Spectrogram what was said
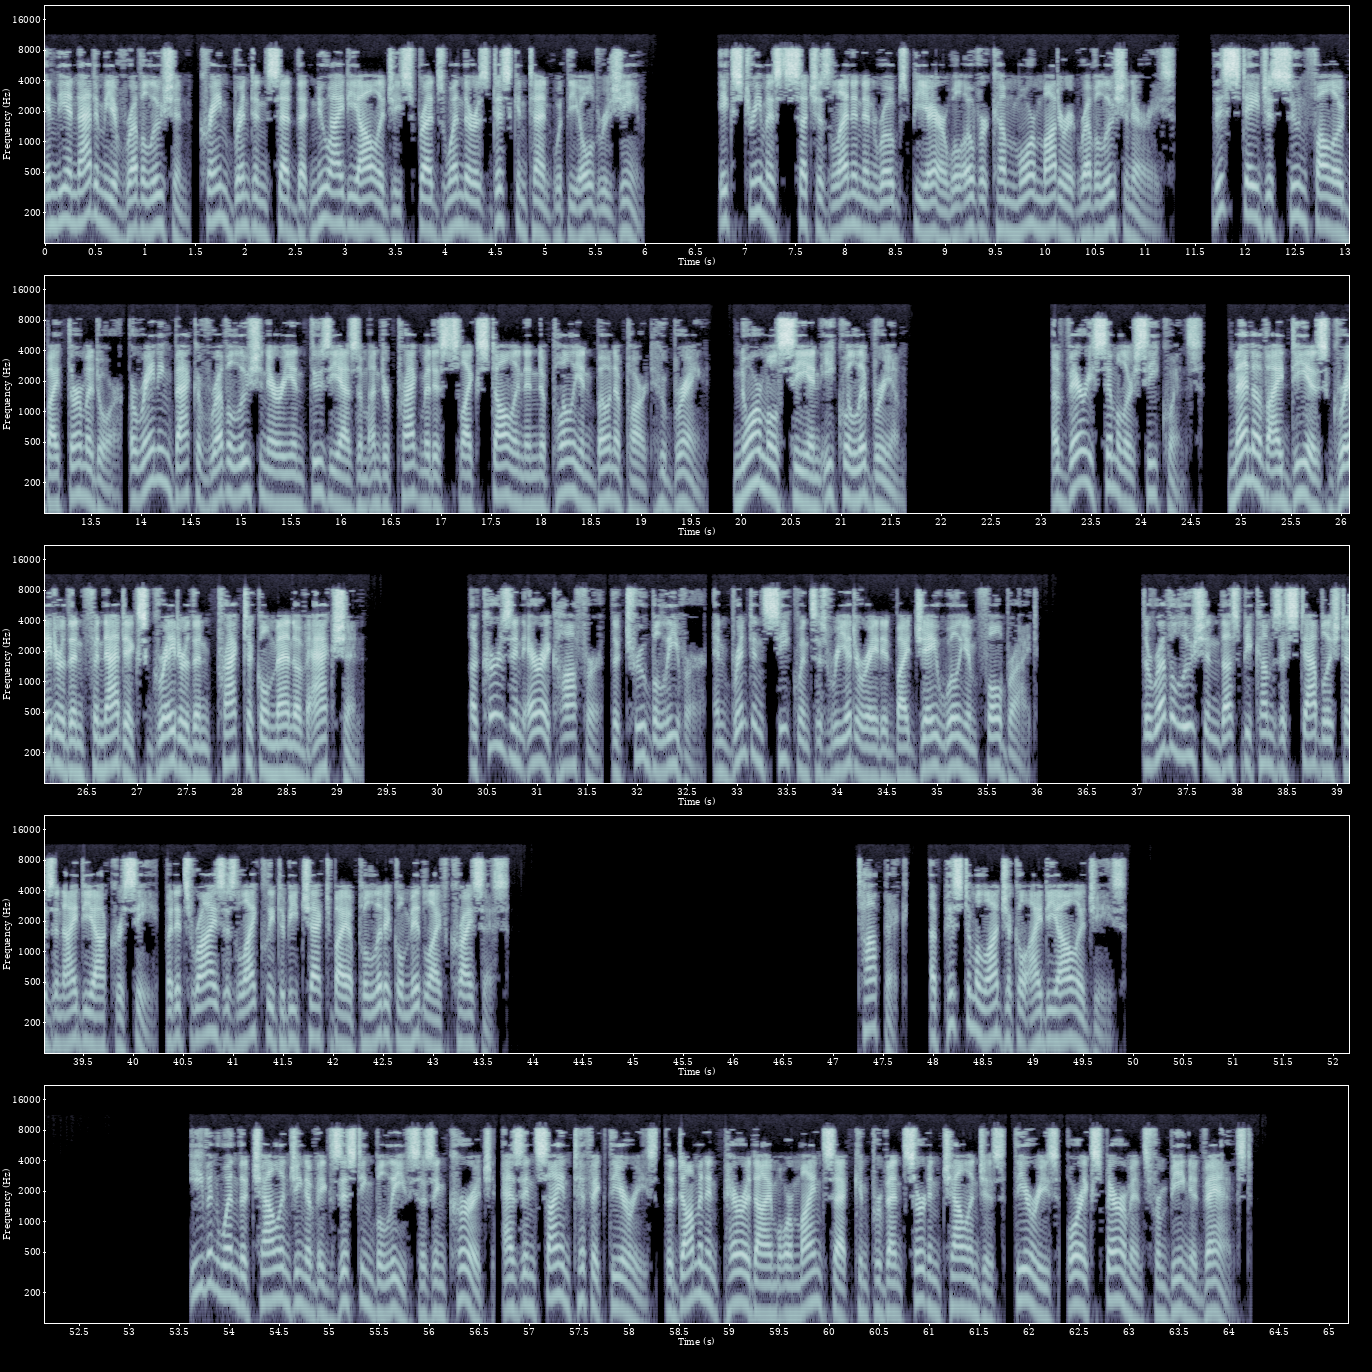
In The Anatomy of Revolution, Crane Brinton said that new ideology spreads when there is discontent with the old regime. Extremists such as Lenin and Robespierre will overcome more moderate revolutionaries. This stage is soon followed by Thermidor, a reining back of revolutionary enthusiasm under pragmatists like Stalin and Napoleon Bonaparte who bring «normalcy and equilibrium». A very similar sequence, «men of ideas greater than fanatics greater than practical men of action» occurs in Eric Hoffer, The True Believer, and Brinton's sequence is reiterated by J. William Fulbright. The revolution thus becomes established as an ideocracy, but its rise is likely to be checked by a political midlife crisis. Epistemological ideologies Even when the challenging of existing beliefs is encouraged, as in scientific theories, the dominant paradigm or mindset can prevent certain challenges, theories, or experiments from being advanced.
